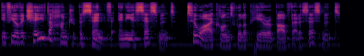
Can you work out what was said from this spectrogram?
If you have achieved 100% for any assessment, two icons will appear above that assessment.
